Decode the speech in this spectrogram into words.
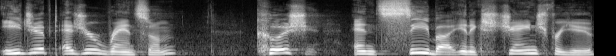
Egypt as your ransom, Cush and Seba in exchange for you.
